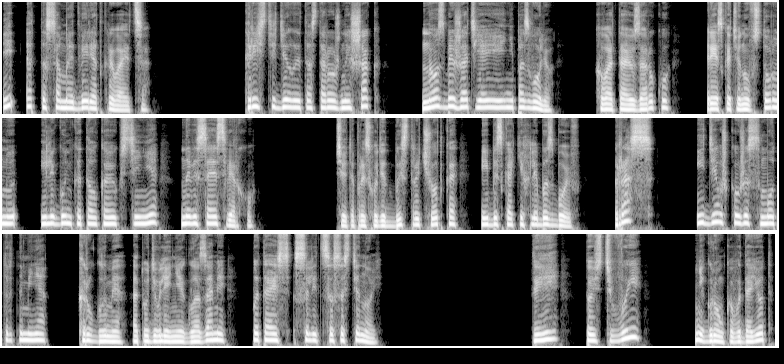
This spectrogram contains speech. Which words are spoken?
и эта самая дверь открывается. Кристи делает осторожный шаг, но сбежать я ей не позволю. Хватаю за руку, резко тяну в сторону и легонько толкаю к стене, нависая сверху. Все это происходит быстро, четко и без каких-либо сбоев. Раз, и девушка уже смотрит на меня круглыми от удивления глазами, пытаясь слиться со стеной. «Ты, то есть вы?» — негромко выдает,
